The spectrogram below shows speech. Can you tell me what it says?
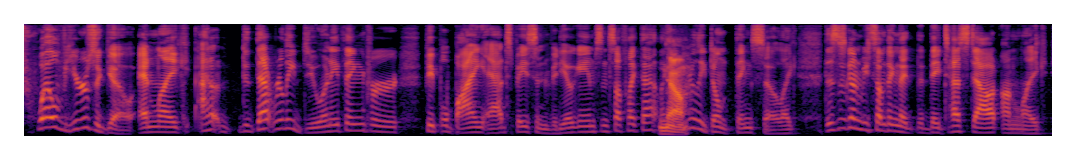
12 years ago and like I don't did that really do anything for people buying ad space in video games and stuff like that like no. I really don't think so like this is going to be something that, that, they test out on like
